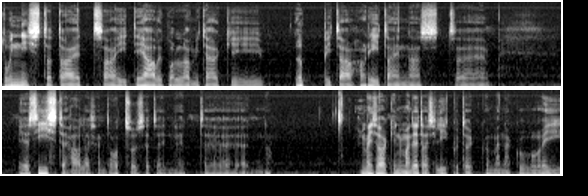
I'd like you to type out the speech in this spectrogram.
tunnistada, et sa ei tea võib-olla midagi, õppida, harida ennast äh, ja siis teha alles enda otsused, on ju, et äh, noh, me ei saagi niimoodi edasi liikuda, kui me nagu ei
